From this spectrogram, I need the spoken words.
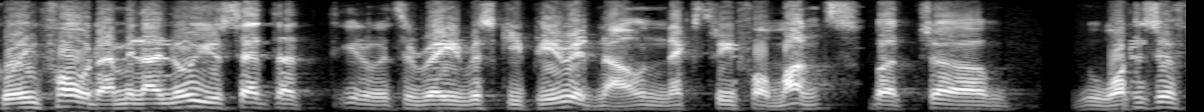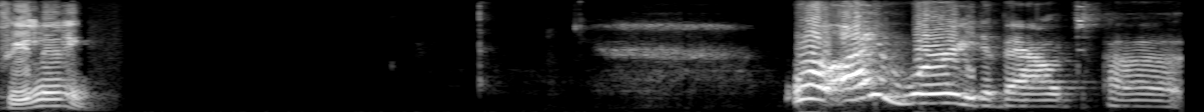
going forward? I mean, I know you said that you know it's a very risky period now, next three four months. But um, what is your feeling? Well, I am worried about uh,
